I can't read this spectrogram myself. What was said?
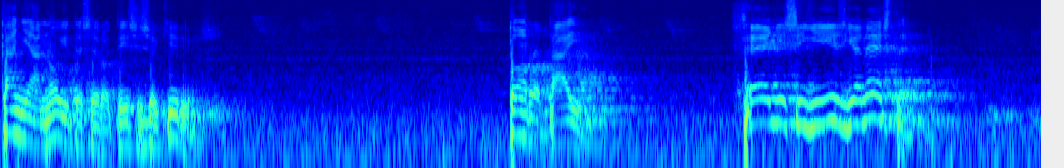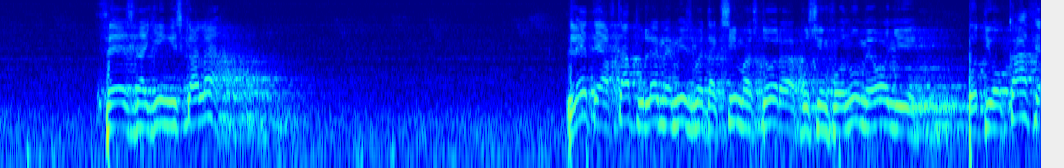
κάνει ανόητες ερωτήσεις ο Κύριος. Τον ρωτάει θέλεις υγιής γενέστε; Θες να γίνεις καλά; Λέτε αυτά που λέμε εμείς μεταξύ μας τώρα που συμφωνούμε όλοι ότι ο κάθε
